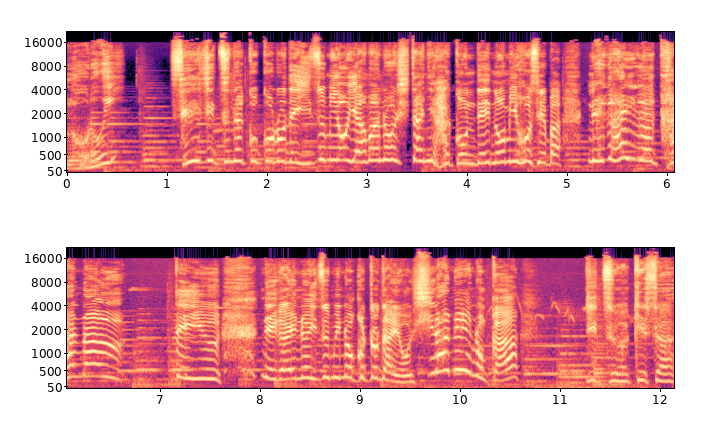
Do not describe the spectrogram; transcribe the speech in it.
呪い？誠実な心で泉を山の下に運んで飲み干せば願いが叶うっていう願いの泉のことだよ。知らねえのか？実は今朝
